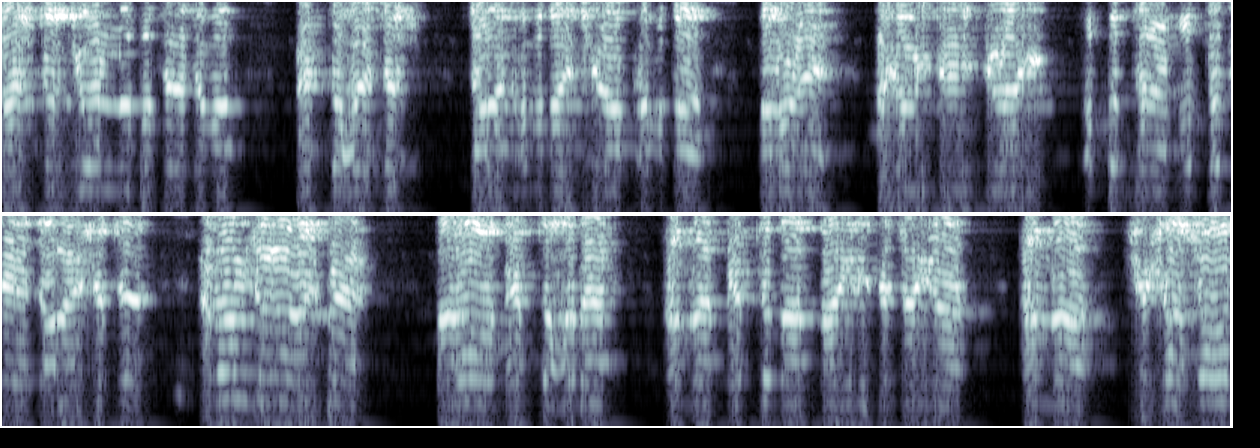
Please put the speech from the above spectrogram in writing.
রাষ্ট্র জীবন পথেরা যেমন ব্যর্থ হয়েছে। যারা ক্ষমতায় ছিল, ক্ষমতা পালনে আগামী তেইশ জুলাই অভ্যর্থনের মধ্য দিয়ে যারা এসেছে এবং যারা আসবেন, তারাও ব্যর্থ হবেন। আমরা ব্যর্থতা দায় নিতে চাই না। আমরা সুশাসন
